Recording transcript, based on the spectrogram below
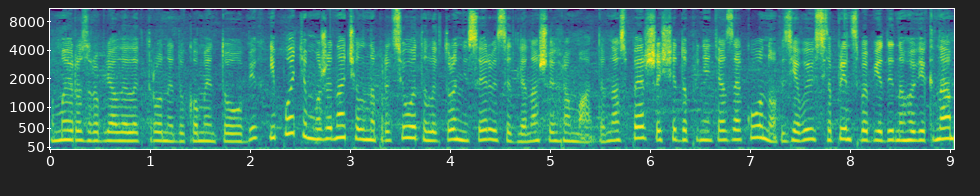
ми розробляли електронний документообіг, і потім вже почали напрацьовувати електронні сервіси для нашої громади. У нас перше ще до прийняття закону з'явився за принципом єдиного вікна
